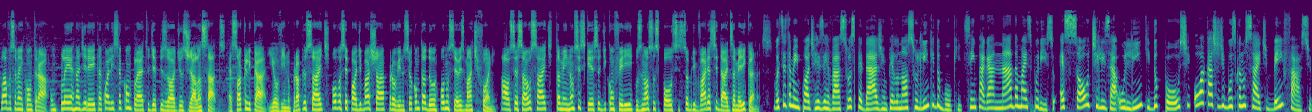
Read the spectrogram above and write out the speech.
Lá você vai encontrar um player na direita com a lista completa de episódios já lançados. É só clicar e ouvir no próprio site site ou você pode baixar para ouvir no seu computador ou no seu smartphone. Ao acessar o site, também não se esqueça de conferir os nossos posts sobre várias cidades americanas. Você também pode reservar a sua hospedagem pelo nosso link do Booking, sem pagar nada mais por isso. É só utilizar o link do post ou a caixa de busca no site, bem fácil.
